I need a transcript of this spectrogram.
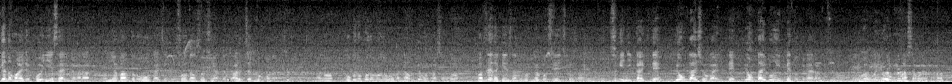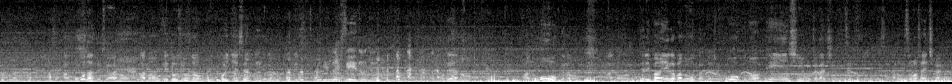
池の前で鯉に餌やりながらお庭番とか大岡いつで相談するシーンやったってあれ全部こうなんですよ。あの僕の子供の頃から何遍も言いましたけど松平健さんと船越英一郎さん月に1回来て4回紹介行って4回分一遍取って帰られるんですよ。これよう見ましたこれ。ああここなんですよ。あのあの江戸城の鯉に餌やってるとか江戸城であのあの大奥のあのテレビ版映画版の大奥あったでしょ大奥の庭園シーンお茶会シーン全部あの渦政さん。に近いから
